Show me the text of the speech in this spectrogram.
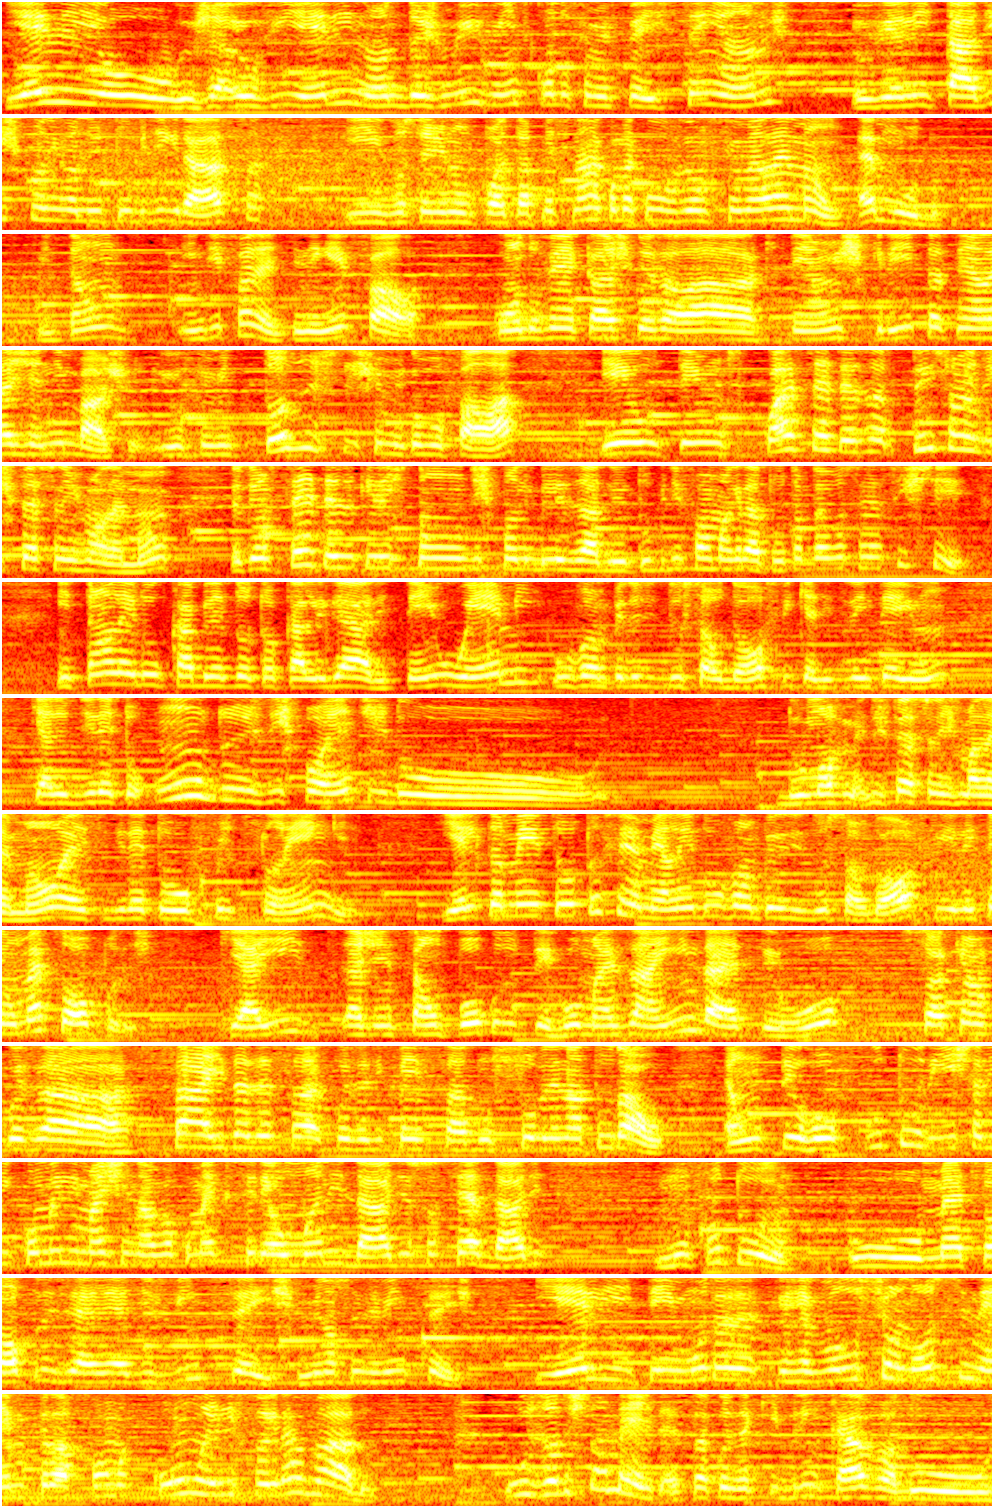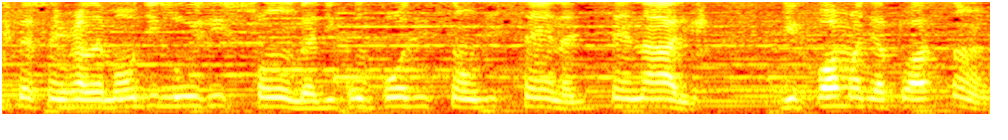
E ele, eu, já, eu vi ele no ano de 2020, quando o filme fez 100 anos. Eu vi ele estar tá disponível no YouTube de graça. E vocês não podem estar tá pensando, ah, como é que eu vou ver um filme alemão? É mudo. Então, indiferente, ninguém fala. Quando vem aquelas coisas lá que tem uma escrita, tem a legenda embaixo. E o filme, todos esses filmes que eu vou falar, eu tenho quase certeza, principalmente do expressionismo alemão, eu tenho certeza que eles estão disponibilizados no YouTube de forma gratuita para você assistir. Então, além do Cabelo do Dr. Caligari, tem o M, o Vampiro de Dusseldorf, que é de 31, que é do diretor, um dos expoentes do do movimento do expressionismo alemão, é esse diretor Fritz Lang, e ele também tem outro filme, além do Vampiro de Dusseldorf, ele tem o Metrópolis, que aí a gente sai um pouco do terror, mas ainda é terror, só que é uma coisa saída dessa coisa de pensar do sobrenatural. É um terror futurista de como ele imaginava como é que seria a humanidade e a sociedade no futuro. O Metrópolis ele é de 26, 1926. E ele tem muita que revolucionou o cinema pela forma como ele foi gravado. Os outros também, essa coisa que brincava do expressões alemão de luz e sombra, de composição de cena, de cenários, de forma de atuação.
